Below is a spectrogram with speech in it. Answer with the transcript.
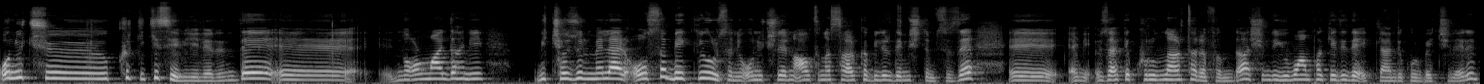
13.42 seviyelerinde e, normalde hani bir çözülmeler olsa bekliyoruz. Hani 13'lerin altına sarkabilir demiştim size. Ee, hani özellikle kurumlar tarafında şimdi yuvan paketi de eklendi gurbetçilerin.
